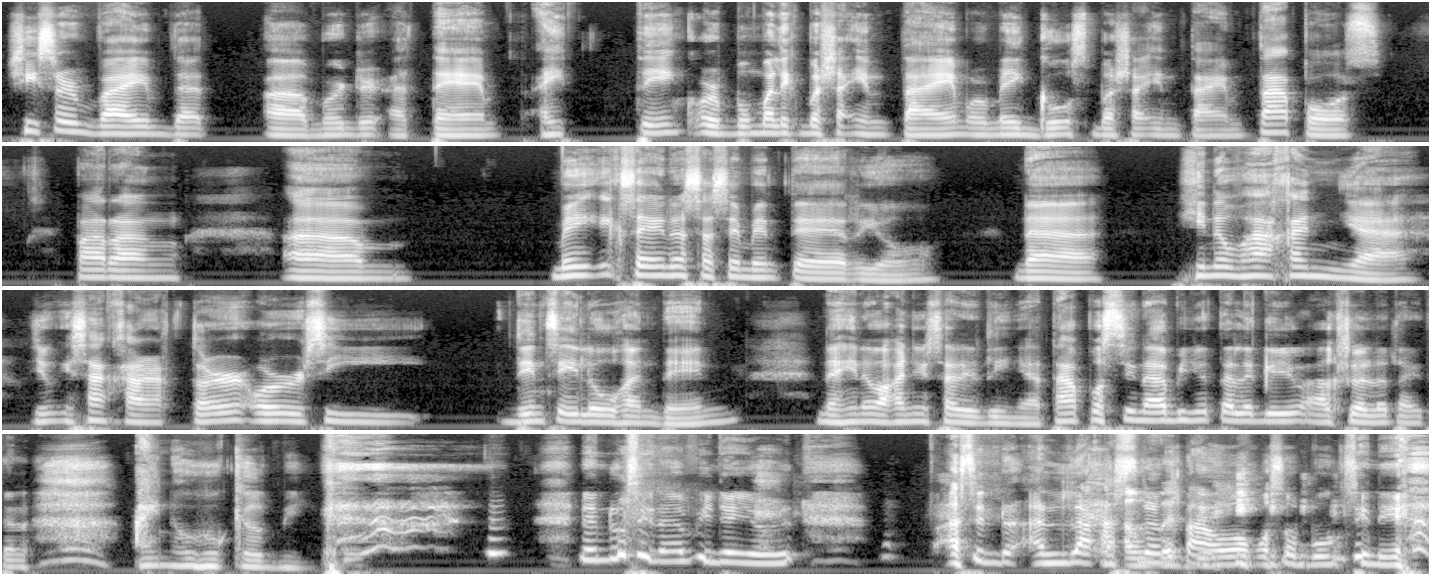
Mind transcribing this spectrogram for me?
she survived that uh, murder attempt, I think, or bumalik ba siya in time, or may ghost ba siya in time. Tapos, parang, um, may eksena sa sementeryo na hinawakan niya yung isang character or si din sa Ilohan din na hinawakan yung sarili niya. Tapos sinabi niya talaga yung actual na title, I know who killed me. na nung sinabi niya yun, as in, ang lakas Ang ng tawa ko sa buong sineya.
